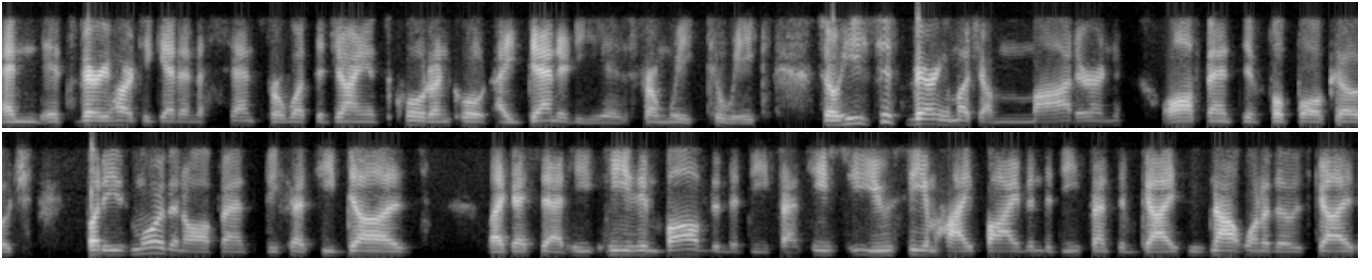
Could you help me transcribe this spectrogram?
and it's very hard to get in a sense for what the Giants' quote unquote identity is from week to week. So he's just very much a modern offensive football coach, but he's more than offense because he does – like I said, he he's involved in the defense. He's you see him high five in the defensive guys. He's not one of those guys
